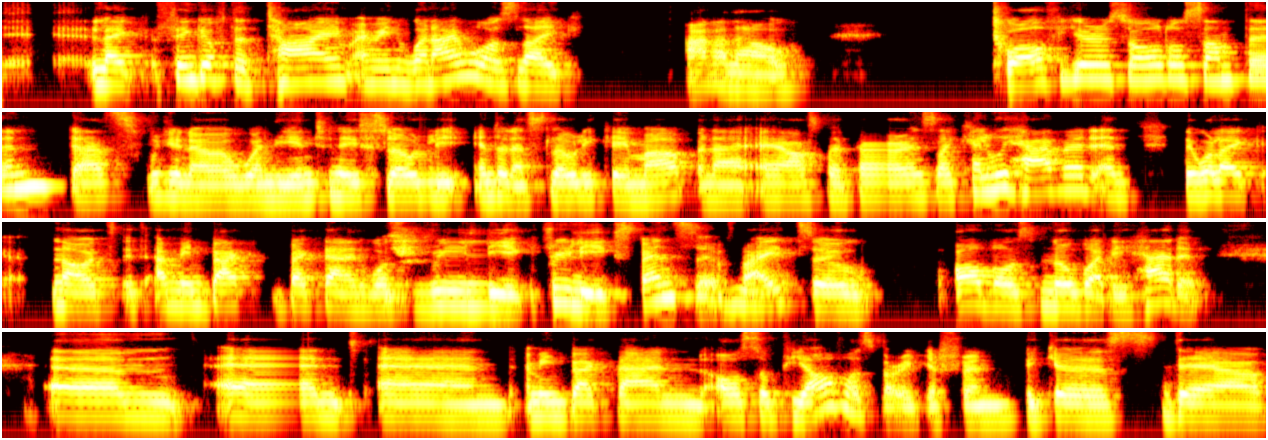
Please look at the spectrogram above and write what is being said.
like think of the time. I mean, when I was like, I don't know, 12 years old or something that's you know when the internet slowly internet slowly came up and I, I, asked my parents like can we have it and they were like no it's it, i mean back back then it was really really expensive mm-hmm. right so almost nobody had it um, and and I mean back then also PR was very different because there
